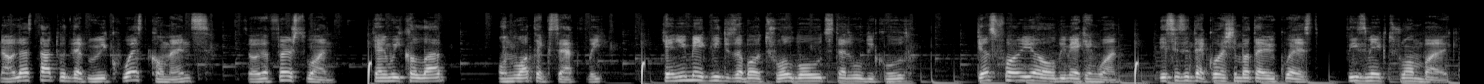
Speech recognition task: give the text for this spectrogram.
Now let's start with the request comments. So the first one. Can we collab? On what exactly? Can you make videos about troll boats? That will be cool. Just for you, I'll be making one. This isn't a question but a request. Please make Tron bike.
